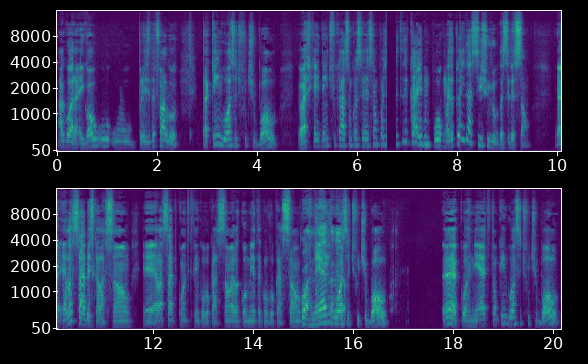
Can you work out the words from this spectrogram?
Agora, igual o, o Presida falou, para quem gosta de futebol, eu acho que a identificação com a seleção pode ter caído um pouco, mas a pessoa ainda assiste o jogo da seleção. É, ela sabe a escalação, é, ela sabe quanto que tem convocação, ela comenta a convocação. Corneta, então, quem né? gosta de futebol, é, corneta. Então, quem gosta de futebol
